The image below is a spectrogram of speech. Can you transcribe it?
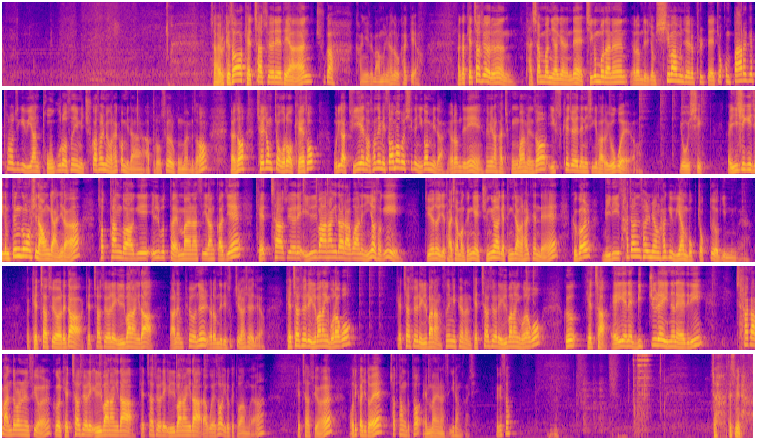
자, 이렇게 해서 개차 수열에 대한 추가 강의를 마무리하도록 할게요. 그러니까 개차 수열은 다시 한번 이야기하는데 지금보다는 여러분들이 좀 심화 문제를 풀 때 조금 빠르게 풀어지기 위한 도구로 선생님이 추가 설명을 할 겁니다. 앞으로 수요를 공부하면서. 그래서 최종적으로 계속 우리가 뒤에서 선생님이 써먹을 식은 이겁니다. 여러분들이 선생님이랑 같이 공부하면서 익숙해져야 되는 식이 바로 요거예요. 요 식. 그러니까 이 식이 지금 뜬금없이 나온 게 아니라 첫 항 더하기 1부터 n-1항까지의 개차 수열의 일반항이다라고 하는 이 녀석이 뒤에서 이제 다시 한번 굉장히 중요하게 등장을 할 텐데 그걸 미리 사전 설명하기 위한 목적도 여기 있는 거야. 그러니까 개차 수열이다, 개차 수열의 일반항이다 라는 표현을 여러분들이 숙지를 하셔야 돼요. 개차 수열의 일반항이 뭐라고? 개차 수열의 일반항. 선생님이 표현하는 개차 수열의 일반항이 뭐라고? 그 개차 AN의 밑줄에 있는 애들이 차가 만들어내는 수열 그걸 개차 수열의 일반항이다. 개차 수열의 일반항이다 라고 해서 이렇게 더한 거야. 개차 수열 어디까지 더해? 첫 항부터 n-1항까지. 알겠어? 음. 자, 됐습니다.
